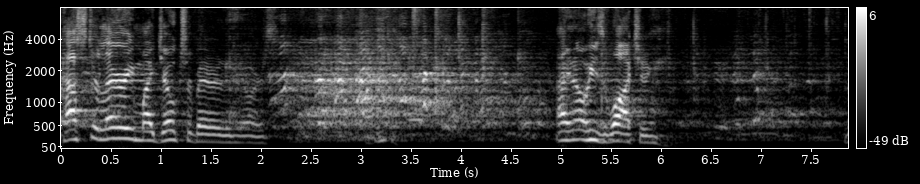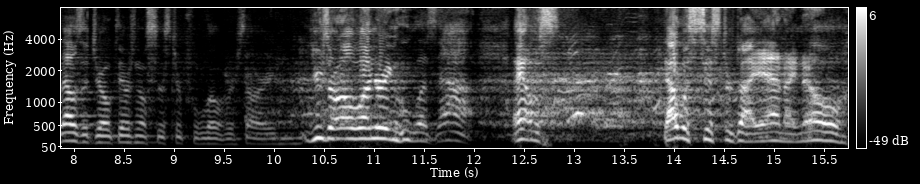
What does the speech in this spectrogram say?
Pastor Larry, my jokes are better than yours. I know he's watching. That was a joke. There was no sister pulled over. Sorry. You are all wondering who was that. That was that was Sister Diane. I know.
